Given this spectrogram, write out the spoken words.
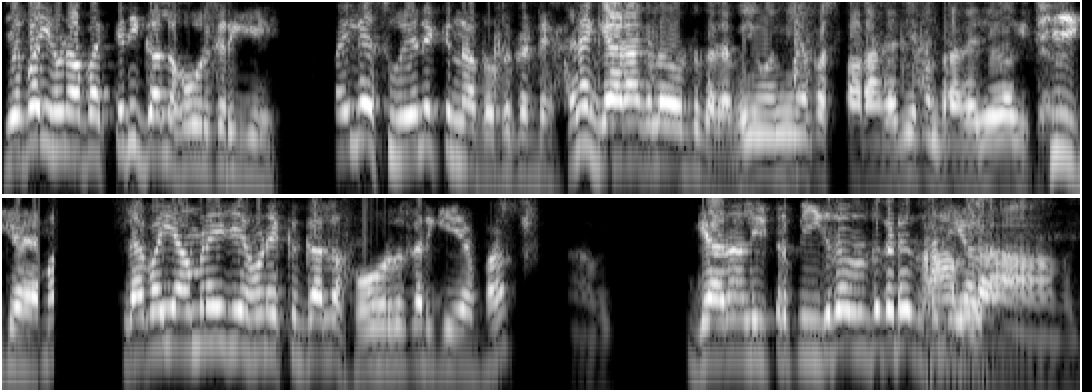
ਜੇ ਬਾਈ ਹੁਣ ਆਪਾਂ ਕਿਹਦੀ ਗੱਲ ਹੋਰ ਕਰੀਏ ਪਹਿਲੇ ਸੂਏ ਨੇ ਕਿੰਨਾ ਦੁੱਧ ਕੱਢਿਆ? ਇਹਨੇ 11 ਕਿਲੋ ਦੁੱਧ ਕਰਿਆ ਬਈ ਮੰਮੀ ਆਪਾਂ 17 ਕਹਦੀ 15 ਕਹਦੀ ਉਹਦਾ ਕੀ? ਠੀਕ ਹੈ। ਲੈ ਬਾਈ ਆਮਣੇ ਜੇ ਹੁਣ ਇੱਕ ਗੱਲ ਹੋਰ ਕਰੀਏ ਆਪਾਂ। ਹਾਂ ਬਈ। 11 ਲੀਟਰ ਪੀਕ ਦਾ ਦੁੱਧ ਕੱਢਿਆ ਹਾਂ ਤਸੱਲੀ ਵਾਲਾ। ਹਾਂ ਬਈ।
